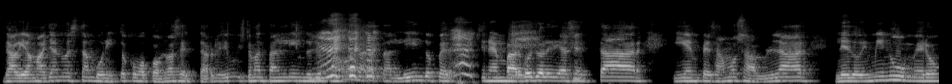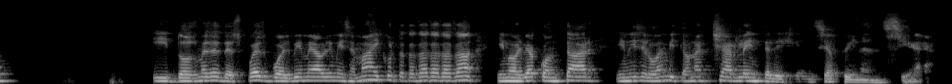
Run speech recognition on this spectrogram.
David Amaya no es tan bonito como para uno aceptarlo. Y digo, usted man tan lindo, yo no, era tan lindo, pero sin embargo yo le di a aceptar y empezamos a hablar, le doy mi número y dos meses después vuelve y me habla y me dice, Michael, ta, ta, ta, ta, ta, ta, y me vuelve a contar y me dice, lo voy a invitar a una charla de inteligencia financiera.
